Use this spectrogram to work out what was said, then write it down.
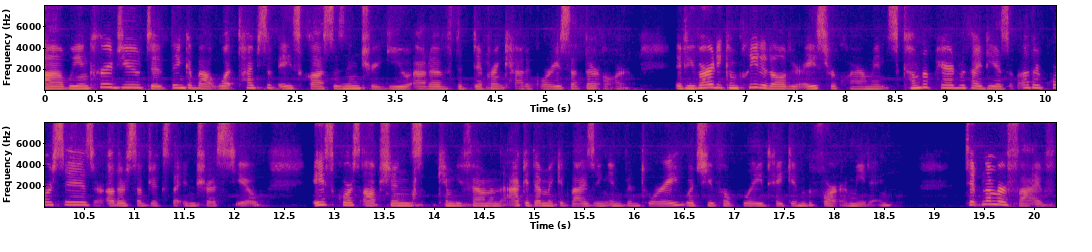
Uh, we encourage you to think about what types of ACE classes intrigue you out of the different categories that there are. If you've already completed all of your ACE requirements, come prepared with ideas of other courses or other subjects that interest you. ACE course options can be found on the academic advising inventory, which you've hopefully taken before a meeting. Tip number five,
